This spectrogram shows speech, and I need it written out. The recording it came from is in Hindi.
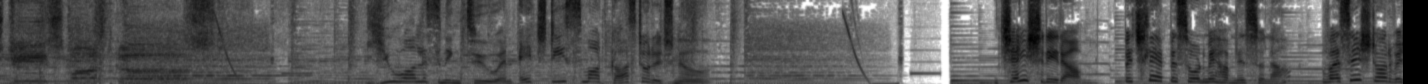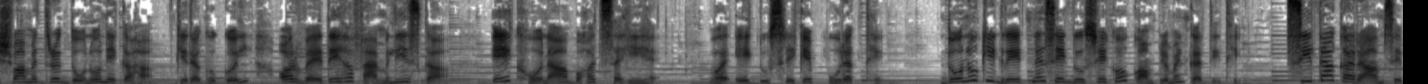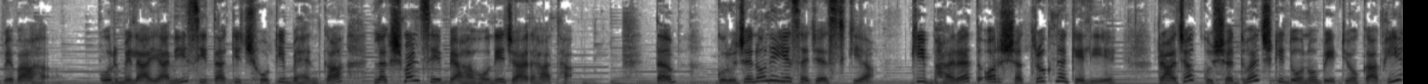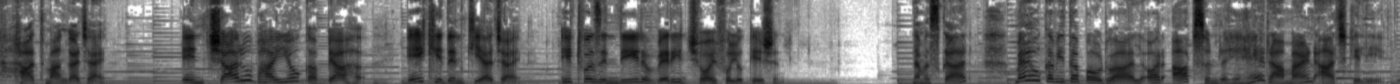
HD Smartcast. You are listening to an HD Smartcast original. जय श्री राम पिछले एपिसोड में हमने सुना, वशिष्ठ और विश्वामित्र दोनों ने कहा कि रघुकुल और वैदेह फैमिलीज़ का एक होना बहुत सही है वह एक दूसरे के पूरक थे दोनों की ग्रेटनेस एक दूसरे को कॉम्प्लीमेंट करती थी सीता का राम से विवाह उर्मिला यानी सीता की छोटी बहन का लक्ष्मण से ब्याह होने जा रहा था। तब गुरुजनों ने यह सजेस्ट किया कि भरत और शत्रुघ्न के लिए राजा कुशध्वज की दोनों बेटियों का भी हाथ मांगा जाए। इन चारों भाइयों का ब्याह एक ही दिन किया जाए। It was indeed a very joyful occasion नमस्कार, मैं हूँ कविता पौडवाल और आप सुन रहे हैं रामायण आज के लिए।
